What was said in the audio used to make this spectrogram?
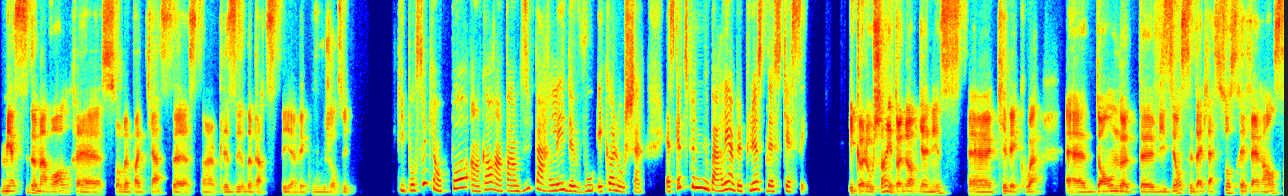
Merci de m'avoir euh, sur le podcast. Euh, c'est un plaisir de participer avec vous aujourd'hui. Puis pour ceux qui n'ont pas encore entendu parler de vous, École au champ, est-ce que tu peux nous parler un peu plus de ce que c'est? École au champ est un organisme euh, québécois dont notre vision, c'est d'être la source référence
